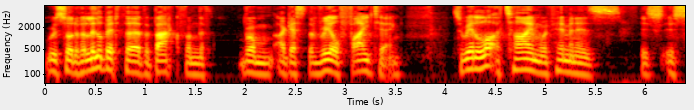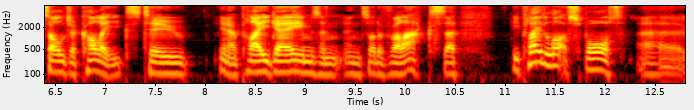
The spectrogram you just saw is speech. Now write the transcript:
was sort of a little bit further back from the from I guess the real fighting. So we had a lot of time with him and his his, his soldier colleagues to you know play games and, and sort of relax. So he played a lot of sport uh,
